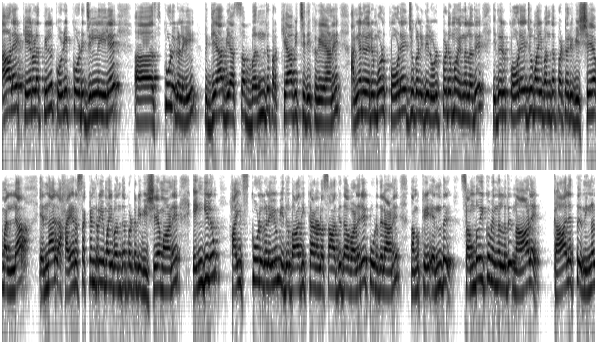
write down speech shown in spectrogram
നാളെ കേരളത്തിൽ കോഴിക്കോട് ജില്ലയിലെ സ്കൂളുകളിൽ വിദ്യാഭ്യാസ ബന്ദ് പ്രഖ്യാപിച്ചിരിക്കുകയാണ്. അങ്ങനെ വരുമ്പോൾ കോളേജുകൾ ഇതിൽ ഉൾപ്പെടുമോ എന്നുള്ളത് ഇതൊരു കോളേജുമായി ബന്ധപ്പെട്ട ഒരു വിഷയമല്ല. എന്നാൽ ഹയർ സെക്കൻഡറിയുമായി ബന്ധപ്പെട്ട ഒരു വിഷയമാണ്. എങ്കിലും ഹൈസ്കൂളുകളെയും ഇത് ബാധിക്കാനുള്ള സാധ്യത വളരെ കൂടുതലാണ്. നമുക്ക് എന്ത് സംഭവിക്കും എന്നുള്ളത് നാളെ കാലത്ത് നിങ്ങൾ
